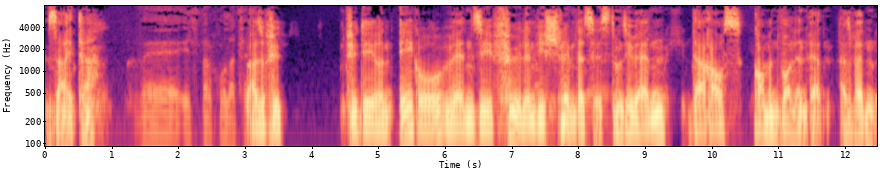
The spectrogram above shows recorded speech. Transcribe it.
Seite, also für für deren Ego werden sie fühlen, wie schlimm das ist, und sie werden daraus kommen wollen werden, also werden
